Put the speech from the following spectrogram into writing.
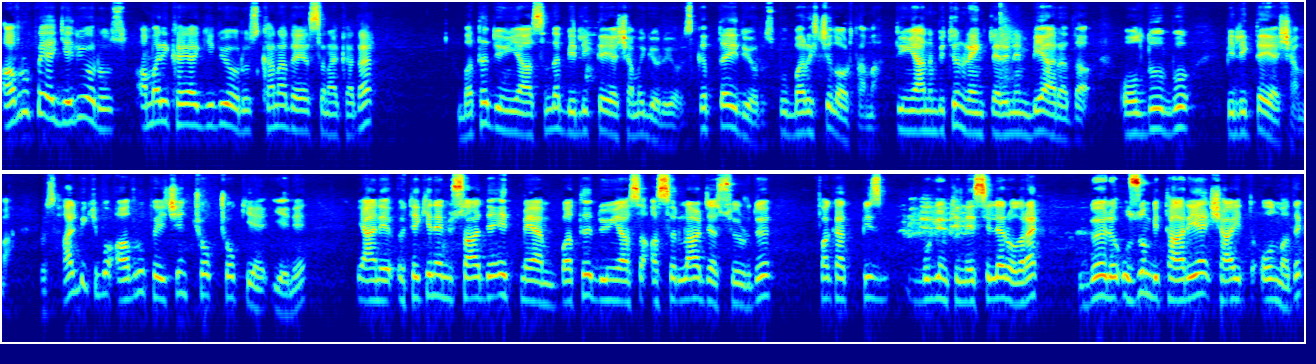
Avrupa'ya geliyoruz, Amerika'ya gidiyoruz, Kanada'ya sına kadar. Batı dünyasında birlikte yaşamı görüyoruz. Gıpta ediyoruz bu barışçıl ortama. Dünyanın bütün renklerinin bir arada olduğu bu birlikte yaşama. Halbuki bu Avrupa için çok çok yeni. Yani ötekine müsaade etmeyen Batı dünyası asırlarca sürdü. Fakat biz bugünkü nesiller olarak böyle uzun bir tarihe şahit olmadık.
